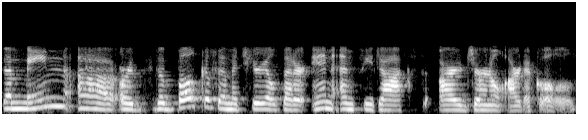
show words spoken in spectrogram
The main uh, or the bulk of the materials that are in NC DOCKS are journal articles.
